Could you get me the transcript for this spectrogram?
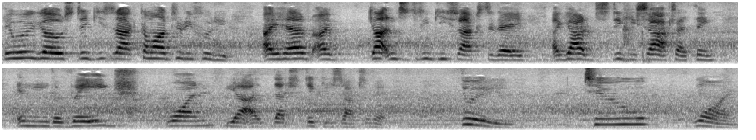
here we go, Stinky Sock. Come on, Tutti Frutti. I have I've gotten Stinky Socks today. I got Stinky Socks, I think, in the Rage one. Yeah, that's Stinky Socks. Okay. Three, two, one.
